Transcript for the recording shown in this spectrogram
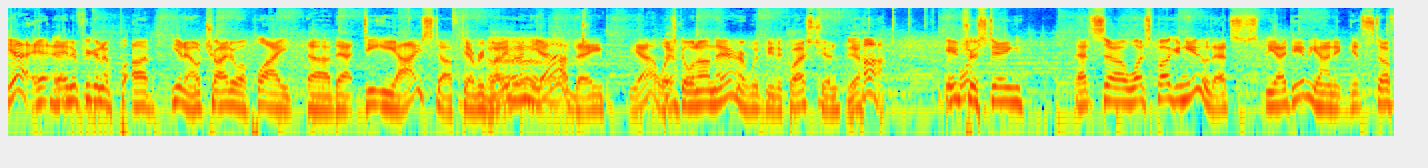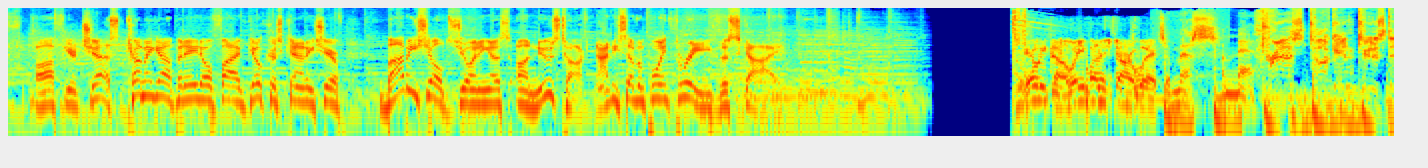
yeah, and, and if you're going to uh, you know try to apply uh, that DEI stuff to everybody, Oh. then yeah, they yeah, what's Yeah. going on there would be the question. Yeah. Huh. Interesting. That's uh, what's bugging you. That's the idea behind it. Get stuff off your chest. Coming up at 8.05, Gilchrist County Sheriff Bobby Schultz joining us on News Talk 97.3 The Sky. Here we go. What do you want to start with? It's a mess. A mess. Trash Talking Tuesday.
